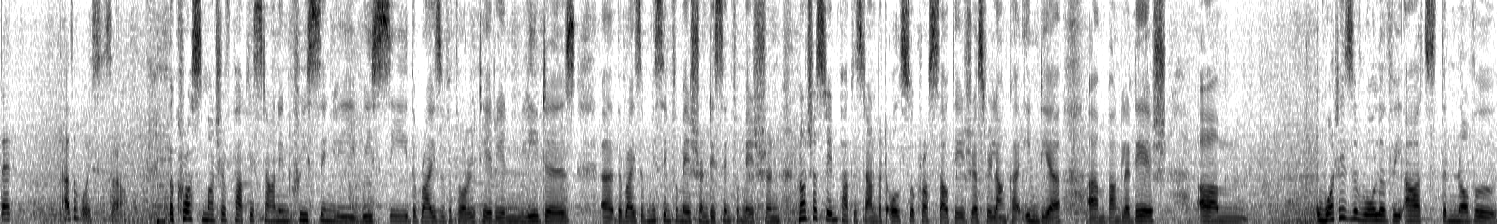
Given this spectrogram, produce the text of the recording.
that other voices are. Across much of Pakistan, increasingly, we see the rise of authoritarian leaders, uh, the rise of misinformation, disinformation, not just in Pakistan, but also across South Asia, Sri Lanka, India, um, Bangladesh. Um, what is the role of the arts, the novel,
